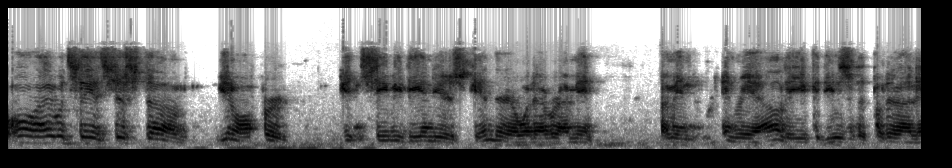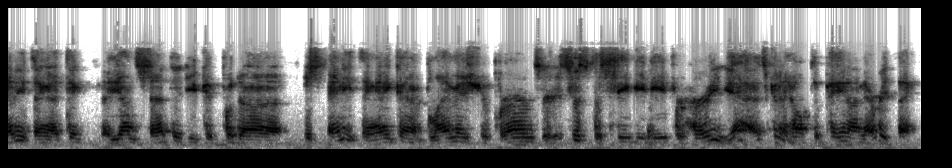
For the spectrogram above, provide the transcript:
Oh, I would say it's just um, you know for getting CBD into your skin there or whatever. I mean, I mean, in reality, you could use it to put it on anything. I think a young scented, you could put on just anything, any kind of blemish or burns, or it's just a CBD for hurting. Yeah, it's going to help the pain on everything.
